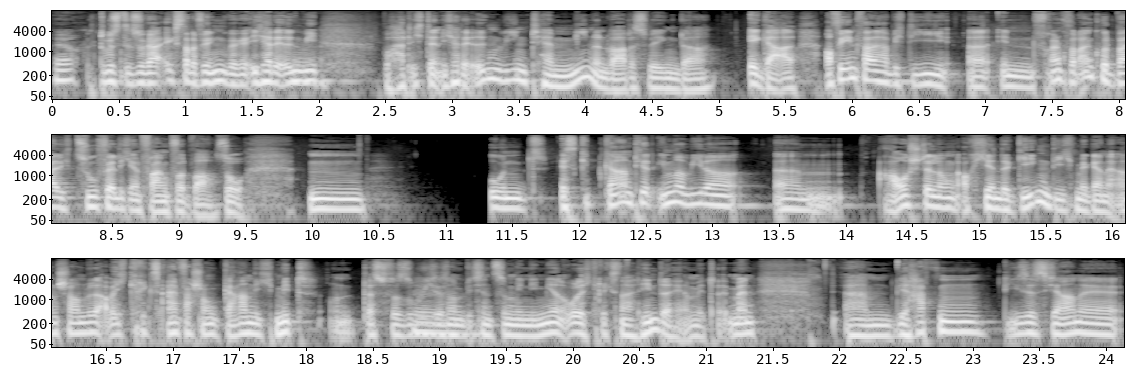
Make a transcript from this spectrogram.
Ja. Du bist sogar extra dafür hingegangen. Ich hatte irgendwie, wo hatte ich denn? Ich hatte irgendwie einen Termin und war deswegen da. Egal. Auf jeden Fall habe ich die äh, in Frankfurt angeguckt, weil ich zufällig in Frankfurt war. So. Mm. Und es gibt garantiert immer wieder ähm, Ausstellungen, auch hier in der Gegend, die ich mir gerne anschauen will, aber ich krieg's einfach schon gar nicht mit. Und das versuche ich mhm. jetzt so ein bisschen zu minimieren. Oder ich krieg's halt hinterher mit. Ich meine, ähm, wir hatten dieses Jahr eine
